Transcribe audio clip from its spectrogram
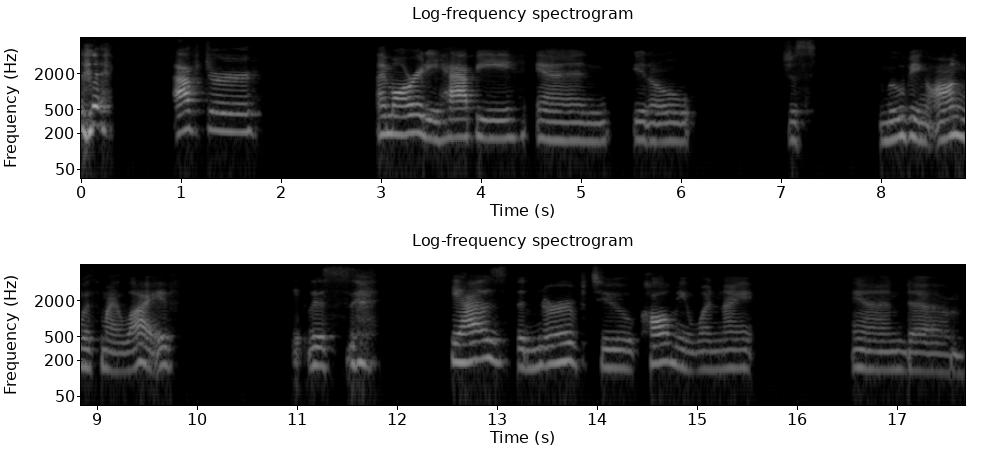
after I'm already happy and, you know, just moving on with my life. This, he has the nerve to call me one night and, um,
